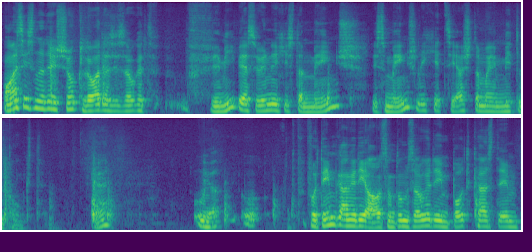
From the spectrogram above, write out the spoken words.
Eins ist natürlich schon klar, dass ich sage, für mich persönlich ist der Mensch, das Menschliche zuerst einmal im Mittelpunkt. Gell? Und ja. von dem gehe ich aus und darum sage ich im Podcast eben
